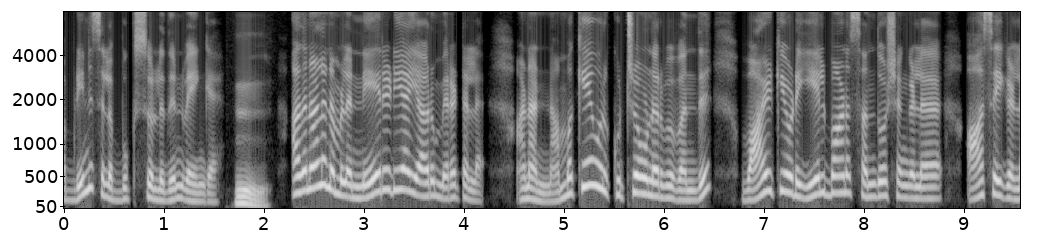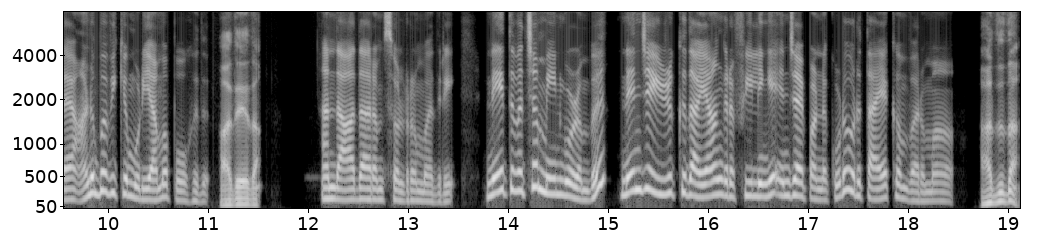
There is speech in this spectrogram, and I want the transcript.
அப்படின்னு சில புக்ஸ் சொல்லுதுன்னு வைங்க. அதனால நம்மள நேரடியா யாரும் மிரட்டல. ஆனா நமக்கே ஒரு குற்ற உணர்வு வந்து வாழ்க்கையோட இயல்பான சந்தோஷங்களை ஆசைகளை அனுபவிக்க முடியாம போகுது. அதேதான். அந்த ஆதாரம் சொல்ற மாதிரி. நேத்து வச்ச மீன் குழம்பு நெஞ்சை இழுக்குதாயாங்கிற ஃபீலிங்கை என்ஜாய் பண்ண கூட ஒரு தயக்கம் வருமா? அதுதான்.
